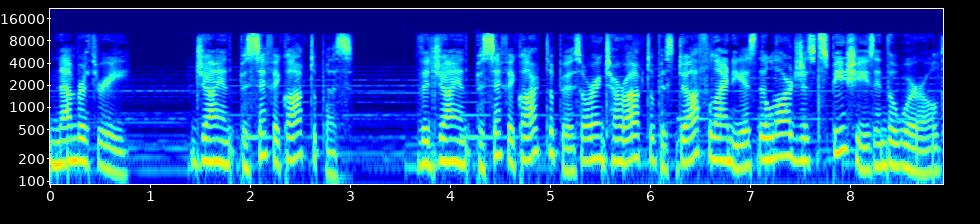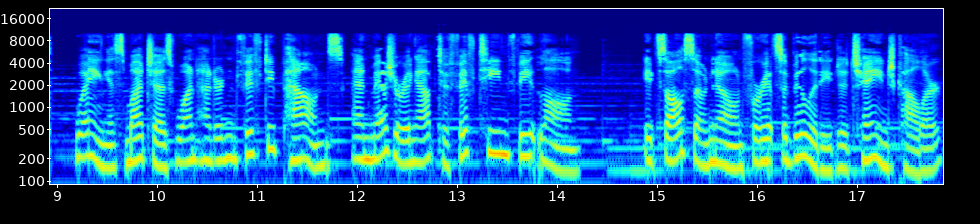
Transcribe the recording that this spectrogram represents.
Number 3. Giant Pacific Octopus the giant Pacific octopus or Enteroctopus dofleini is the largest species in the world, weighing as much as 150 pounds and measuring up to 15 feet long. It's also known for its ability to change color,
